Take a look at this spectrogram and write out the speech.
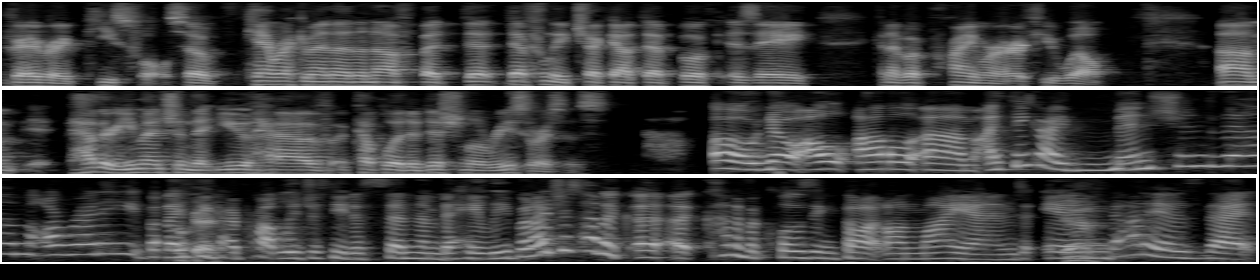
very very peaceful. So can't recommend it enough. But de- definitely check out that book as a kind of a primer, if you will. Um, Heather, you mentioned that you have a couple of additional resources. Oh no, I'll I'll um I think I mentioned them already, but I okay. think I probably just need to send them to Haley. But I just had a, a, a kind of a closing thought on my end, and yeah. that is that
